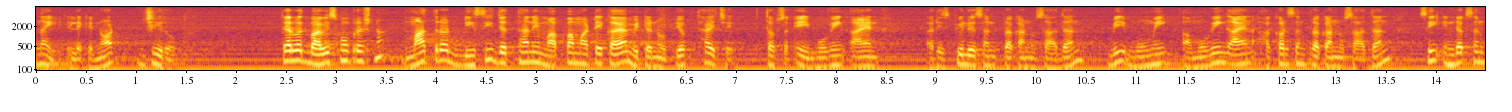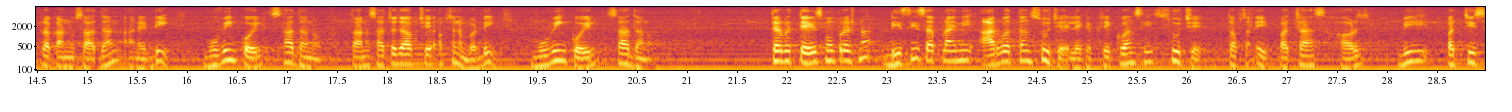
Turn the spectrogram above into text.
નહીં એટલે કે નોટ ઝીરો ત્યારબાદ બાવીસમો પ્રશ્ન, માત્ર ડીસી જથ્થાને માપવા માટે કયા મીટરનો ઉપયોગ થાય છે? તો option A, moving iron repulsion પ્રકારનું સાધન, બી, મૂવિંગ મૂવિંગ આયન આકર્ષણ પ્રકારનું સાધન, સી, ઇન્ડક્શન પ્રકારનું સાધન, અને ડી, મૂવિંગ કોઇલ સાધનો. તો આનો સાચો જવાબ છે option number D, moving coil સાધનો. ત્યારબાદ ત્રેવીસમો પ્રશ્ન, ડીસી સપ્લાયની આવર્તન શું છે? એટલે કે ફ્રીક્વન્સી શું છે? તો ઓપ્શન એ, પચાસ હર્જ બી, પચીસ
